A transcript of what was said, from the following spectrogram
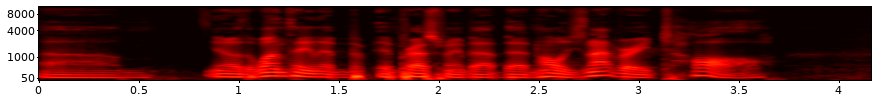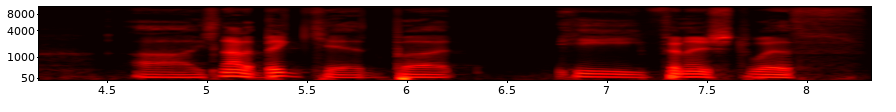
Um, you know, the one thing that impressed me about Ben Holt, he's not very tall. Uh, he's not a big kid, but he finished with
